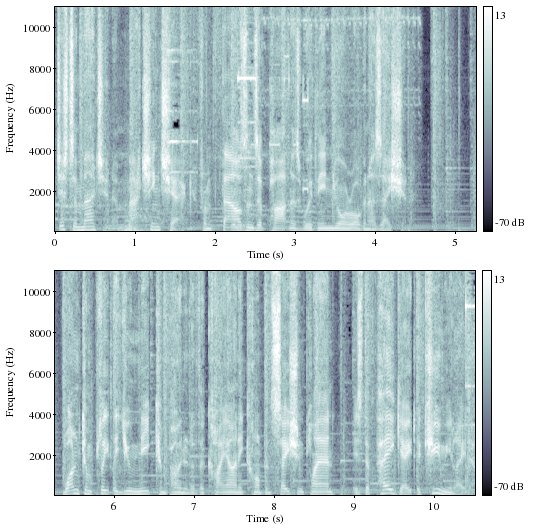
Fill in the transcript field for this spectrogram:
Just imagine a matching check from thousands of partners within your organization. One completely unique component of the Kyani compensation plan is the Paygate Accumulator.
